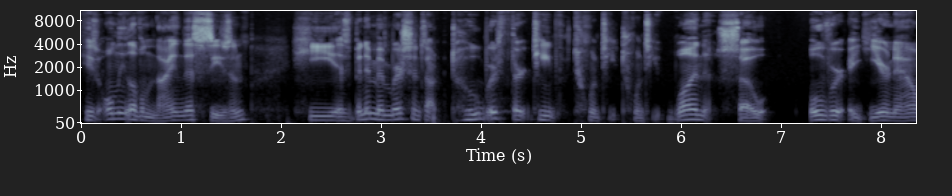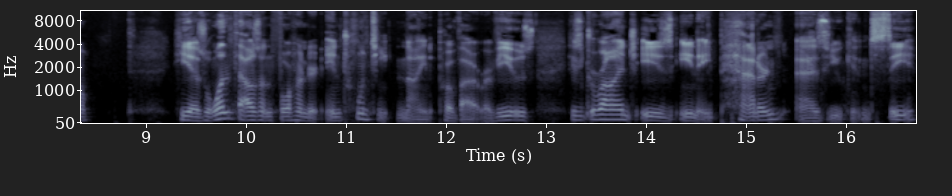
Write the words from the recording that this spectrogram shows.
He's only level 9 this season, he has been a member since October 13th, 2021, so over a year now. He has 1,429 profile reviews. His garage is in a pattern, as you can see.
